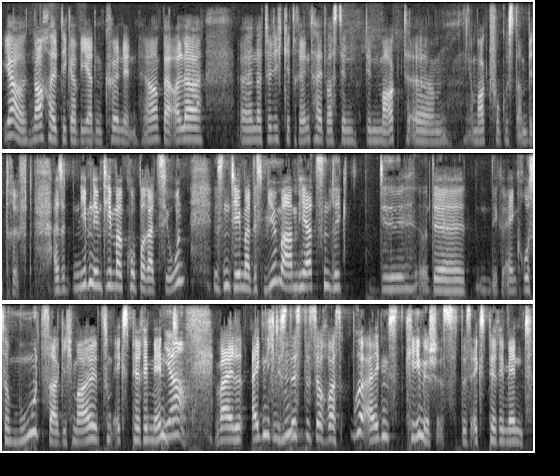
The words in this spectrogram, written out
ja, nachhaltiger werden können. Ja, bei aller äh, natürlich Getrenntheit, was den, den Markt, ähm, Marktfokus dann betrifft. Also neben dem Thema Kooperation ist ein Thema, das mir mal am Herzen liegt, die, der, ein großer Mut, sage ich mal, zum Experiment. Ja. Weil eigentlich mhm. ist das, das auch was ureigens Chemisches, das Experiment.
